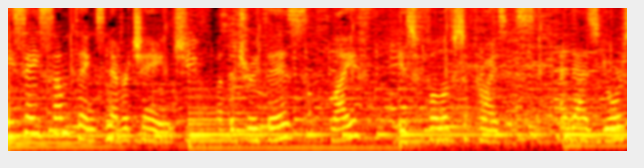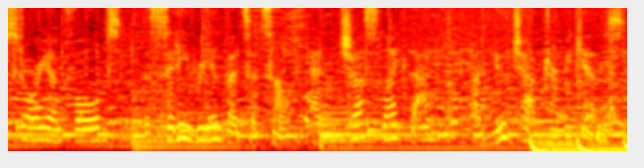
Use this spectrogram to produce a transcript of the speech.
They say some things never change, but the truth is, life is full of surprises. And as your story unfolds, the city reinvents itself. And just like that, a new chapter begins.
